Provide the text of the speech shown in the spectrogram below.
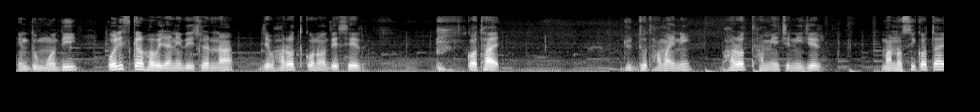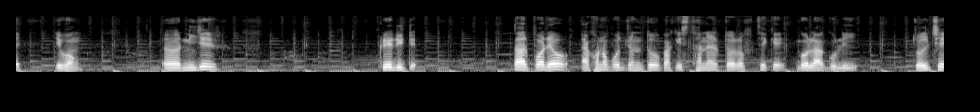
কিন্তু মোদি পরিষ্কারভাবে জানিয়ে দিয়েছিলেন না যে ভারত কোনো দেশের কথায় যুদ্ধ থামায়নি, ভারত থামিয়েছে নিজের মানসিকতায় এবং নিজের ক্রেডিটে। তারপরেও এখনও পর্যন্ত পাকিস্তানের তরফ থেকে গোলাগুলি চলছে।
